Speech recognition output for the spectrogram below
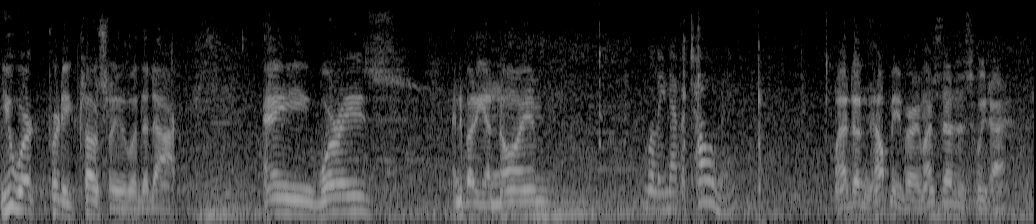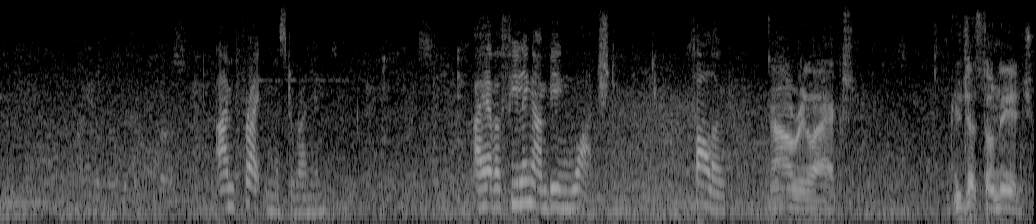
You work pretty closely with the doc. Any worries? Anybody annoy him? Well, he never told me. Well, it doesn't help me very much, does it, sweetheart? I'm frightened, Mr. Runyon. I have a feeling I'm being watched, followed. Now, relax. You're just on edge.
